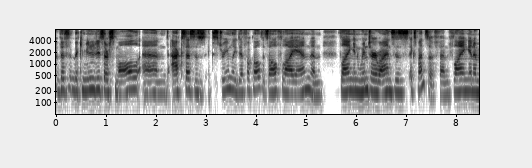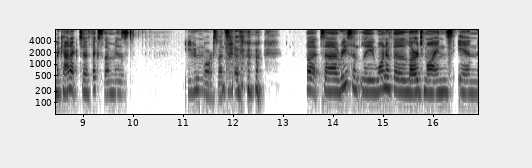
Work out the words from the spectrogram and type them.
this, the communities are small and access is extremely difficult. It's all fly in, and flying in wind turbines is expensive, and flying in a mechanic to fix them is even more expensive. But uh, recently, one of the large mines in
